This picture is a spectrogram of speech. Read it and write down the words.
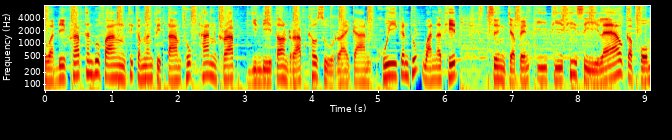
สวัสดีครับท่านผู้ฟังที่กำลังติดตามทุกท่านครับ ยินดีต้อนรับเข้าสู่รายการคุยกันทุกวันอาทิตย์ ซึ่งจะเป็น EP ที่ 4 แล้วกับผม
